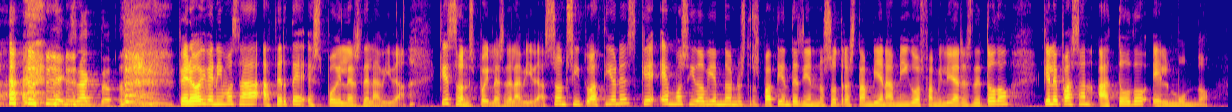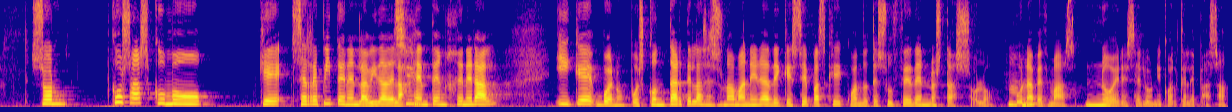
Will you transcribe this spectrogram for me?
Exacto. Pero hoy venimos a hacerte spoilers de la vida. ¿Qué son spoilers de la vida? Son situaciones que hemos ido viendo en nuestros pacientes y en nosotras también, amigos, familiares, de todo, que le pasan a todo el mundo. Son cosas como que se repiten en la vida de la Sí. gente en general y que, bueno, pues contártelas es una manera de que sepas que cuando te suceden no estás solo. Una vez más, no eres el único al que le pasa.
